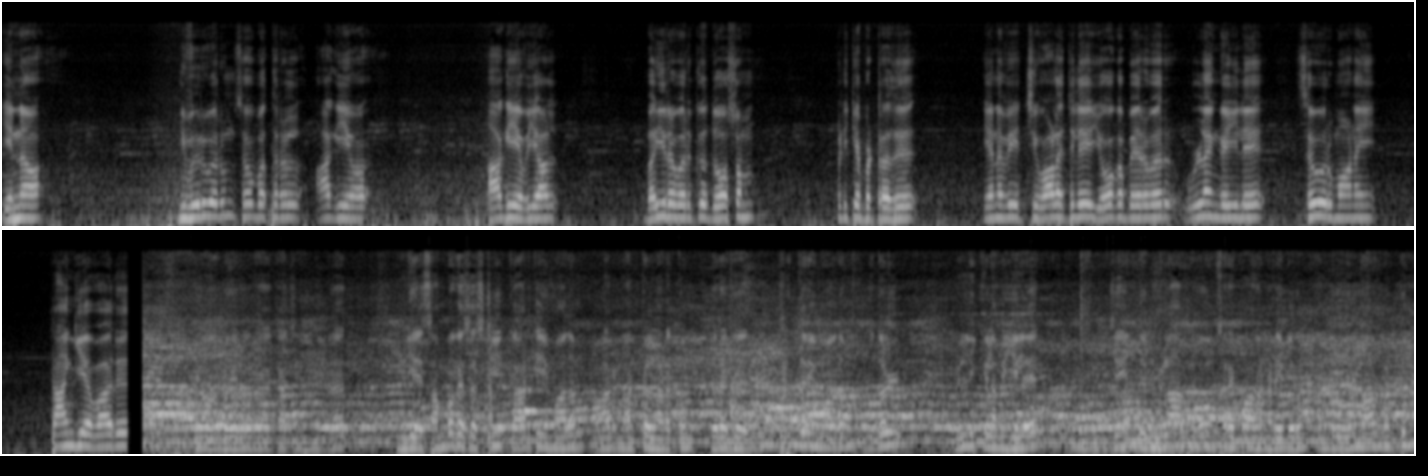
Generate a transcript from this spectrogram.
என்ன இவ்விருவரும் சிவபத்திரல் ஆகிய ஆகியவையால் பைரவருக்கு தோஷம் பிடிக்கப்பெற்றது எனவே இச்சிவாலயத்திலே யோக பைரவர் உள்ளங்கையிலே சிவபெருமானை தாங்கியவாறு யோக பைரவராக காட்சி நின்றார் இங்கே சம்பக சஷ்டி கார்த்திகை மாதம் ஆறு நாட்கள் நடக்கும். பிறகு சித்திரை மாதம் முதல் வெள்ளிக்கிழமையிலே ஜெயந்தின் விழா மிகவும் சிறப்பாக நடைபெறும். அன்று ஒரு நாள் மட்டும்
